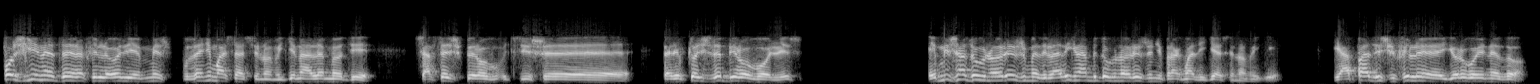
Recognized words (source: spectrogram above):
Πώς γίνεται, ρε φίλε, όλοι εμείς που δεν είμαστε αστυνομικοί να λέμε ότι σε αυτές τις, πυρο... τις ε, περιπτώσεις δεν πυροβολής εμείς να το γνωρίζουμε δηλαδή και να μην το γνωρίζουν οι πραγματικοί αστυνομικοί. Η απάντηση φίλε Γιώργο είναι εδώ.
